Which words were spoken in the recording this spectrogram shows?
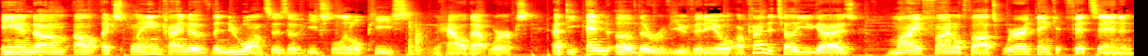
and um, I'll explain kind of the nuances of each little piece and how that works. At the end of the review video, I'll kind of tell you guys my final thoughts, where I think it fits in, and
